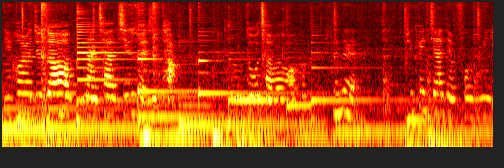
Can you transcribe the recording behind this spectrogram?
你喝了就知道奶茶精髓是糖，糖多才会好喝，真的，就可以加点蜂蜜。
